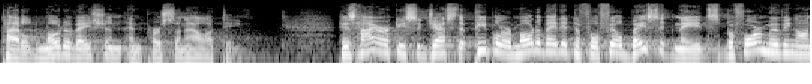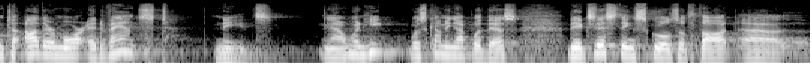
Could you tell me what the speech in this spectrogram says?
titled Motivation and Personality. His hierarchy suggests that people are motivated to fulfill basic needs before moving on to other more advanced needs. Now, when he was coming up with this, the existing schools of thought, uh,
